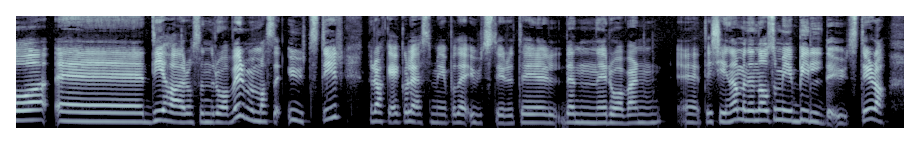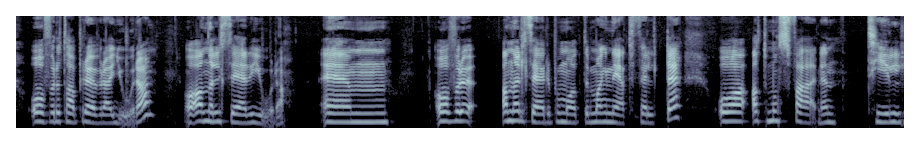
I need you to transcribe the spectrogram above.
og eh, de har også en rover med masse utstyr. Nå rakk jeg ikke å lese mye på det utstyret til den roveren eh, til Kina, men den har også mye bildeutstyr, da, og for å ta prøver av jorda og analysere jorda. Og for å analysere på en måte magnetfeltet og atmosfæren til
